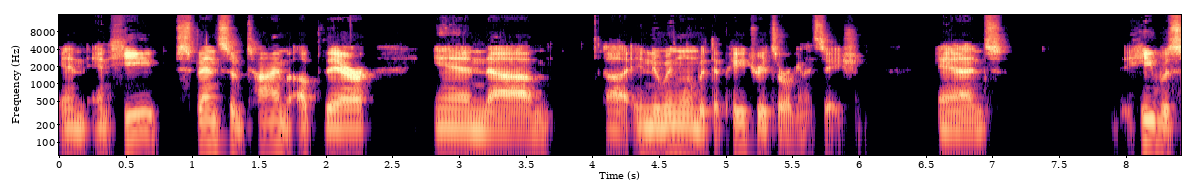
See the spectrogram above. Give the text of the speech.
and and he spent some time up there in um, uh, in New England with the Patriots organization, and he was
